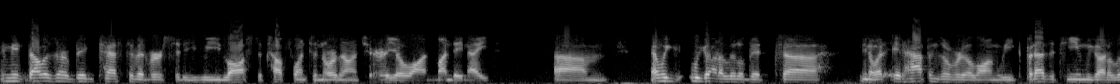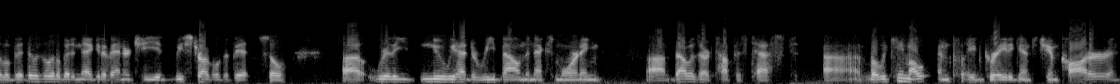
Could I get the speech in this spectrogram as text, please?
I mean, that was our big test of adversity. We lost a tough one to Northern Ontario on Monday night, um, and we we got a little bit. Uh, you know, it, it happens over a long week. But as a team, we got a little bit. There was a little bit of negative energy, and we struggled a bit. So, uh, really knew we had to rebound the next morning. Uh, that was our toughest test. Uh, but we came out and played great against Jim Cotter and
